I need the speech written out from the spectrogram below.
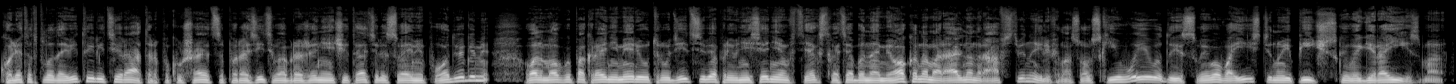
Коль этот плодовитый литератор покушается поразить воображение читателя своими подвигами, он мог бы, по крайней мере, утрудить себя привнесением в текст хотя бы намека на морально-нравственные или философские выводы из своего воистину эпического героизма —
